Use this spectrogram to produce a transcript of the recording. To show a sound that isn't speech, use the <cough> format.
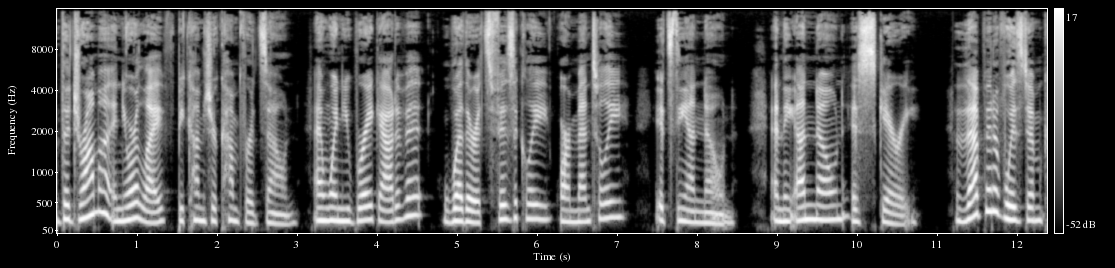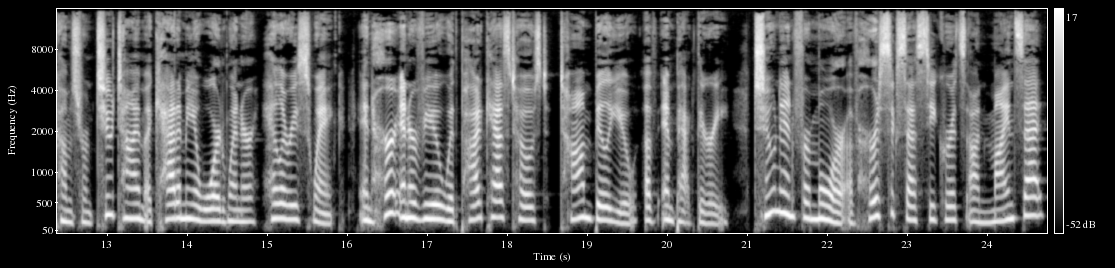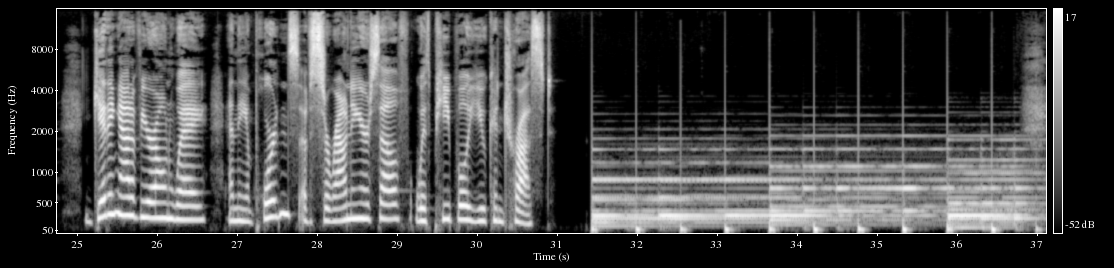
The drama in your life becomes your comfort zone. And when you break out of it, whether it's physically or mentally, it's the unknown. And the unknown is scary. That bit of wisdom comes from two time Academy Award winner Hilary Swank in her interview with podcast host Tom Bilyeu of Impact Theory. Tune in for more of her success secrets on mindset, getting out of your own way, and the importance of surrounding yourself with people you can trust.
